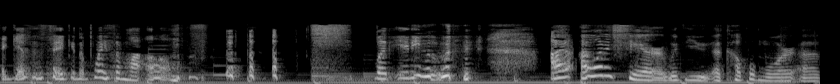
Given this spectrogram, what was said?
I guess it's taking the place of my ums. but anywho, I, I want to share with you a couple more uh,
